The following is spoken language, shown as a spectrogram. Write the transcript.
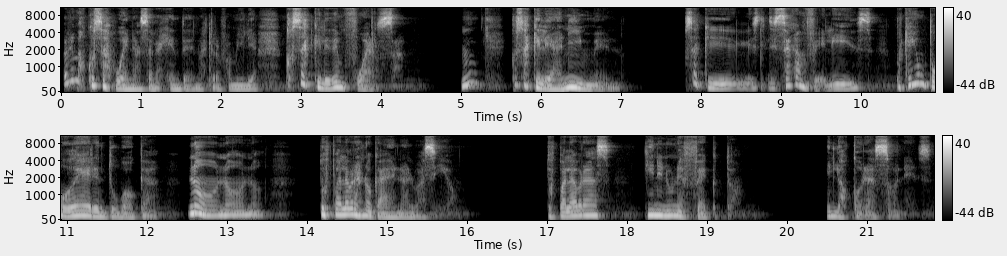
Hablemos cosas buenas a la gente de nuestra familia, cosas que le den fuerza, cosas que le animen, cosas que les, hagan feliz, porque hay un poder en tu boca. No, no, no. Tus palabras no caen al vacío. Tus palabras tienen un efecto en los corazones.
